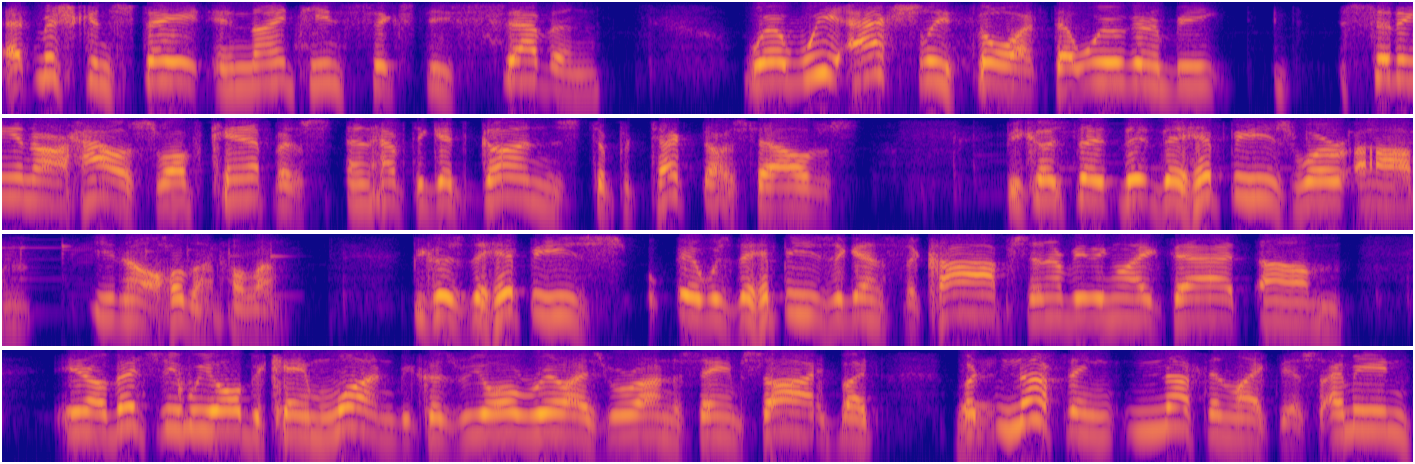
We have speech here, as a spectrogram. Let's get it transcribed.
at Michigan State in 1967 where we actually thought that we were going to be sitting in our house off campus and have to get guns to protect ourselves because the the, the hippies were, um, you know, hold on, hold on, because the hippies, it was the hippies against the cops and everything like that. Um, you know, eventually we all became one because we all realized we were on the same side, but but Right. nothing nothing like this. I mean,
